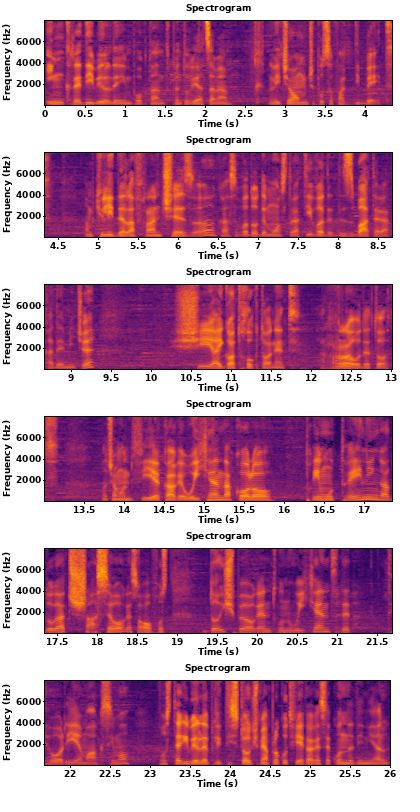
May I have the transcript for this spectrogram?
incredibil de important pentru viața mea. În liceu am început să fac debate. Am chiulit de la franceză ca să văd o demonstrativă de dezbatere academice și I got hooked on it. Rău de tot. Făceam în fiecare weekend acolo. Primul training a durat 6 ore sau au fost 12 ore într-un weekend de teorie maximă. A fost teribil de plictisitor și mi-a plăcut fiecare secundă din el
